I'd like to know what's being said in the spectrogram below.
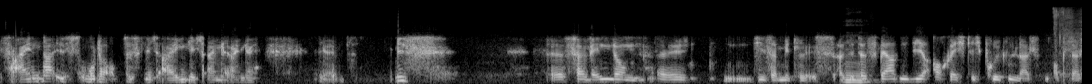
vereinbar ist oder ob das nicht eigentlich eine, eine Missverwendung dieser Mittel ist. Also mhm. das werden wir auch rechtlich prüfen lassen, ob das.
